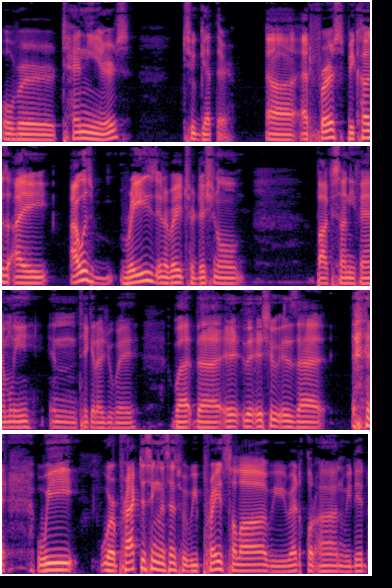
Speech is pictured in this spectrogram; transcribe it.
over 10 years to get there. Uh, at first, because I I was raised in a very traditional Pakistani family and in Tekeraju way, but the it, the issue is that we were practicing in the sense where we prayed Salah, we read Quran, we did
